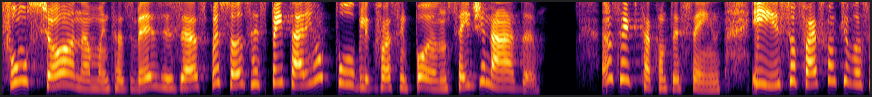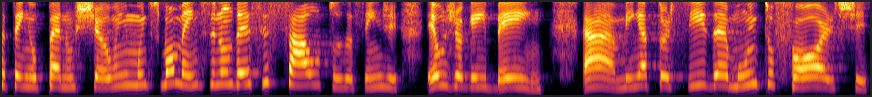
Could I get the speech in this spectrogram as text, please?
funciona muitas vezes é as pessoas respeitarem o público. Falar assim, pô, eu não sei de nada eu não sei o que está acontecendo. E isso faz com que você tenha o pé no chão em muitos momentos e não dê esses saltos assim de eu joguei bem, ah, minha torcida é muito forte.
